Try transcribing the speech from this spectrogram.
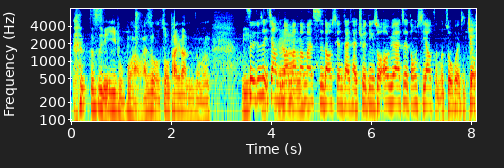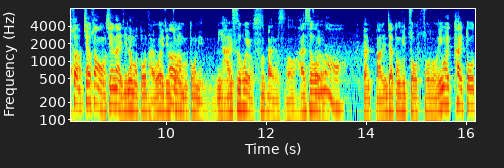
这是你衣服不好，还是我做太烂怎么？你所以就是这样子慢慢慢慢试到现在，才确定说，哦，原来这个东西要怎么做会是最就。算就算我现在已经那么多台，我已经做那么多年，你还是会有失败的时候，还是会有把把人家东西做做做，因为太多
